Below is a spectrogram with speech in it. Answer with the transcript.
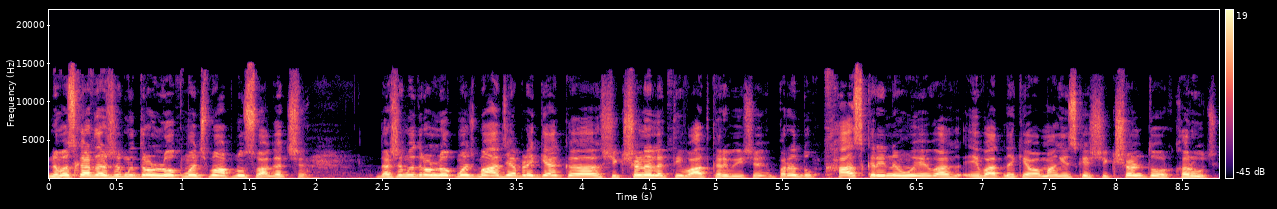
નમસ્કાર દર્શક મિત્રો લોકમંચમાં આપનું સ્વાગત છે દર્શક મિત્રો લોકમંચમાં આજે આપણે ક્યાંક અ, શિક્ષણને લગતી વાત કરવી છે પરંતુ ખાસ કરીને હું એવા એ વાતને કહેવા માંગીશ કે શિક્ષણ તો ખરું જ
